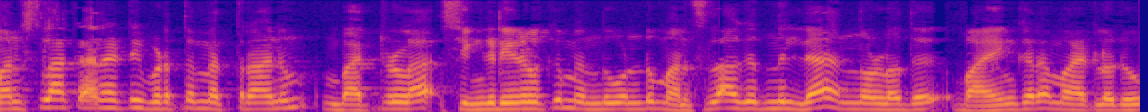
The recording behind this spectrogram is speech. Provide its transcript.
മനസ്സിലാക്കാനായിട്ട് ഇവിടുത്തെ മെത്രാനും മറ്റുള്ള ശിങ്കിടികൾക്കും എന്തുകൊണ്ട് മനസ്സിലാകുന്നില്ല എന്നുള്ളത് ഭയങ്കരമായിട്ടുള്ളൊരു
